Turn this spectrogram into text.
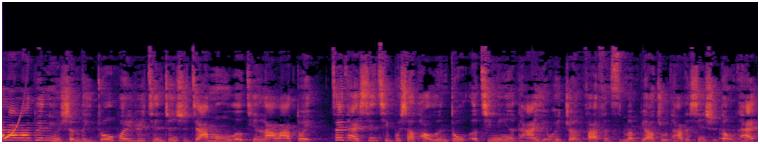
와 女神李多惠日前正式加盟乐天啦啦队，在台掀起不小讨论度。而亲民的她也会转发粉丝们标注她的现实动态，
